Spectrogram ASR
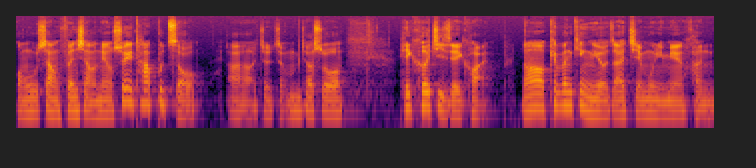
网络上分享的内容，所以他不走啊、呃，就怎么叫说黑科技这一块。然后 Kevin King 也有在节目里面很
